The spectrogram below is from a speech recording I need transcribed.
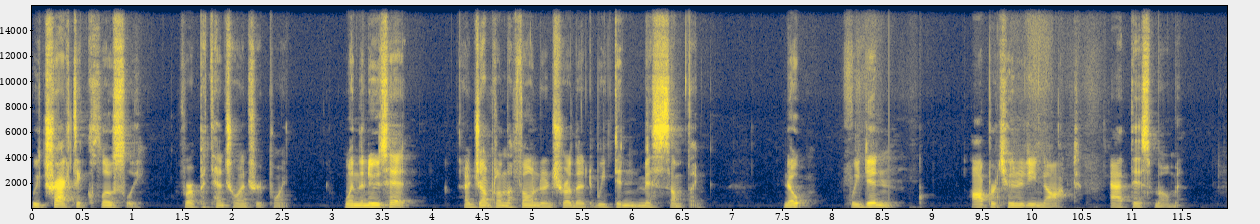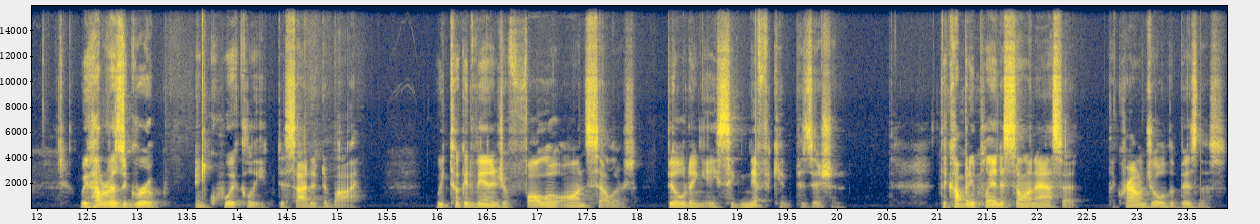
We tracked it closely for a potential entry point. When the news hit, I jumped on the phone to ensure that we didn't miss something. Nope, we didn't. Opportunity knocked at this moment. We huddled as a group and quickly decided to buy. We took advantage of follow on sellers building a significant position. The company planned to sell an asset, the crown jewel of the business.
